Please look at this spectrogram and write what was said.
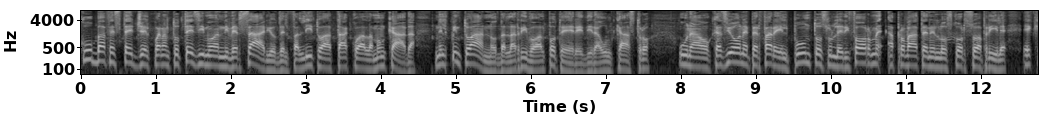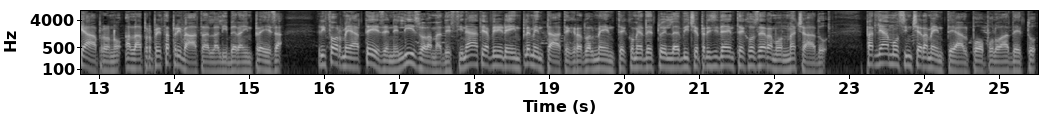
Cuba festeggia il 48 anniversario del fallito attacco alla Moncada nel quinto anno dall'arrivo al potere di Raúl Castro. Una occasione per fare il punto sulle riforme approvate nello scorso aprile e che aprono alla proprietà privata alla libera impresa. Riforme attese nell'isola ma destinate a venire implementate gradualmente, come ha detto il vicepresidente José Ramón Machado. Parliamo sinceramente al popolo, ha detto.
